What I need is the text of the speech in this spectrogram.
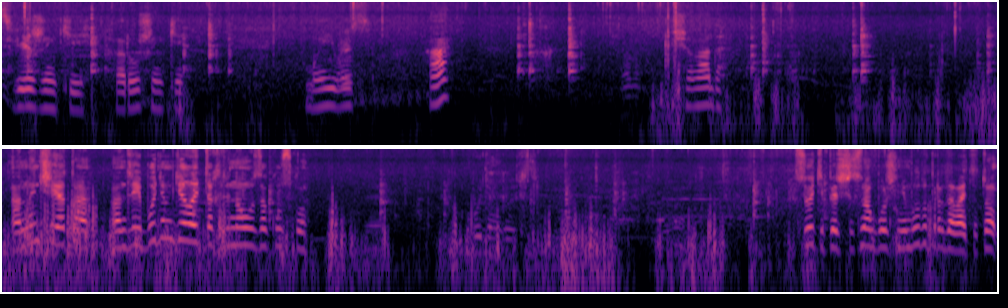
Свеженький, хорошенький. Мы его... А? Еще надо. А нынче это, Андрей, будем делать-то хреновую закуску? Будем, говорит. Все, теперь чеснок больше не буду продавать, а то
